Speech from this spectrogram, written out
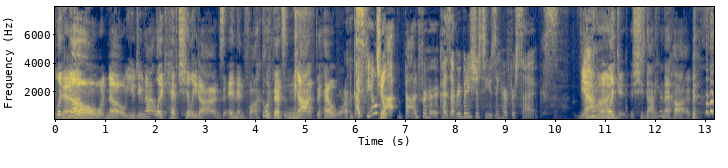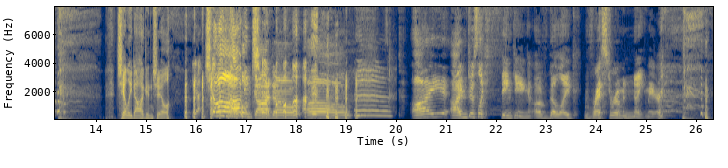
Like Yeah. no, no, you do not like have chili dogs and then fuck. Like that's not how it works. I feel Chill- ba- bad for her because everybody's just using her for sex. Yeah, I know, and like she's not even that hot. chili dog and chill. Yeah, chili oh dog and god, chill. no! Oh, I I'm just like thinking of the like restroom nightmare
